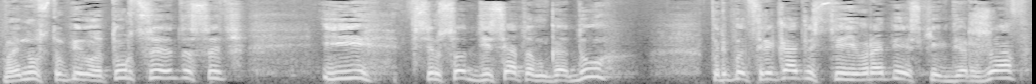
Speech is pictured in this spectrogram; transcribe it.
В войну вступила Турция, так сказать, и в 710 году при подстрекательстве европейских держав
